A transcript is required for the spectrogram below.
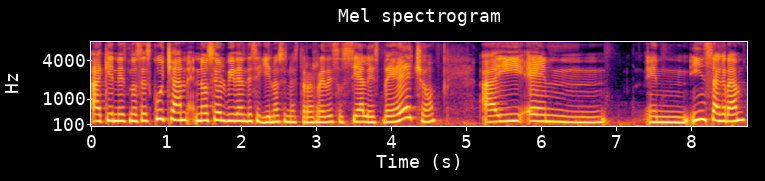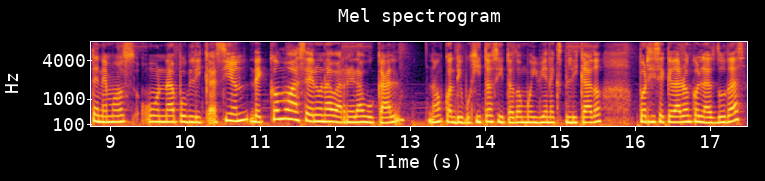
a quienes nos escuchan, no se olviden de seguirnos en nuestras redes sociales. De hecho, ahí en, en Instagram tenemos una publicación de cómo hacer una barrera bucal, ¿no? Con dibujitos y todo muy bien explicado, por si se quedaron con las dudas.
